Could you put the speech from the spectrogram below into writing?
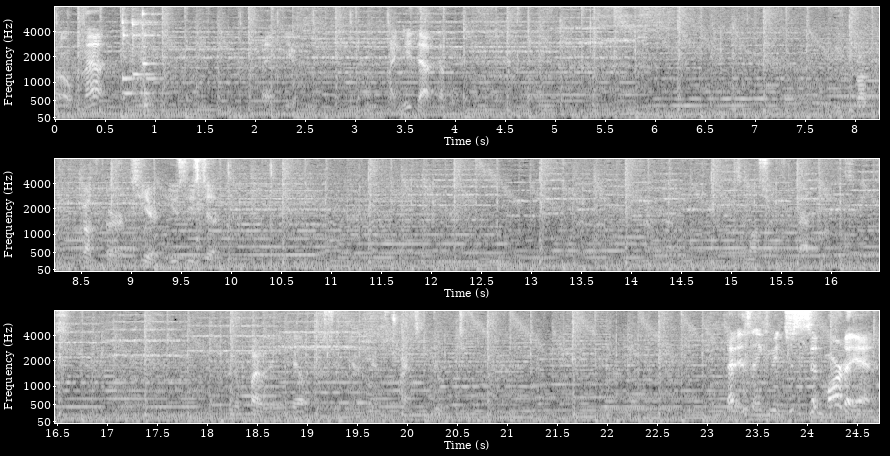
Oh, Open that. Thank you. I need that pebble. We have to try and do it. That is inconvenient. Just send Marta in. So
